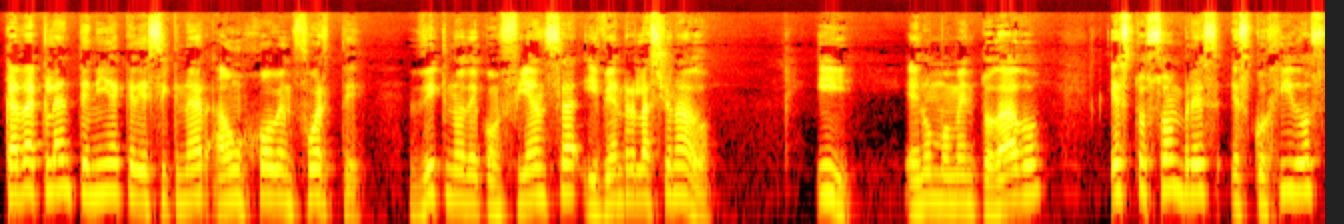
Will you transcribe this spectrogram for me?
Cada clan tenía que designar a un joven fuerte, digno de confianza y bien relacionado, y, en un momento dado, estos hombres escogidos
